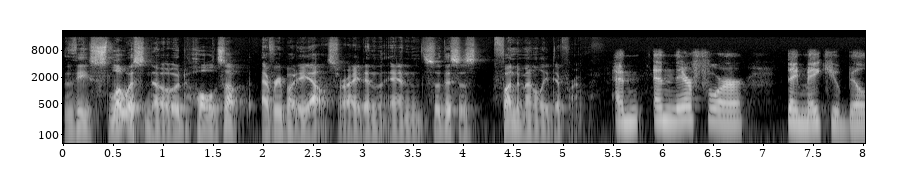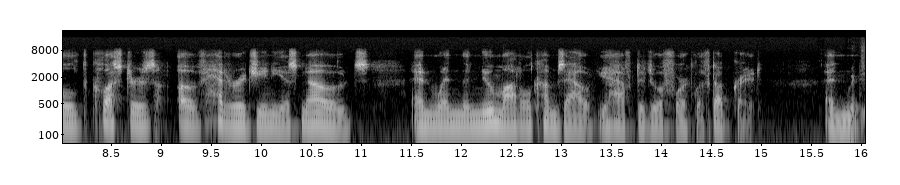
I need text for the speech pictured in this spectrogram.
the slowest node holds up everybody else, right? And and so this is fundamentally different and and therefore they make you build clusters of heterogeneous nodes. And when the new model comes out you have to do a forklift upgrade. And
